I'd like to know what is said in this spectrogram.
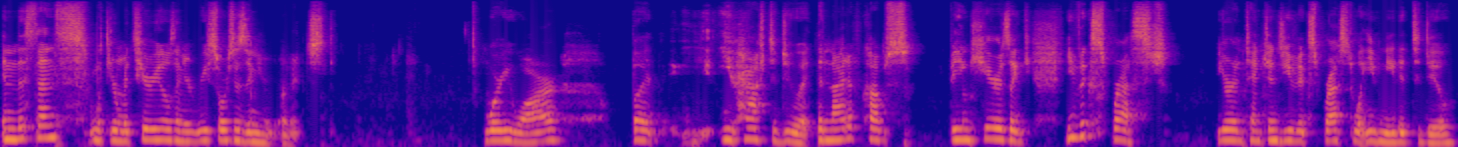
in this sense with your materials and your resources and your just where you are but you have to do it the knight of cups being here is like you've expressed your intentions, you've expressed what you've needed to do,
